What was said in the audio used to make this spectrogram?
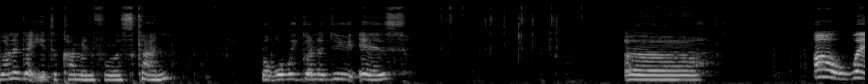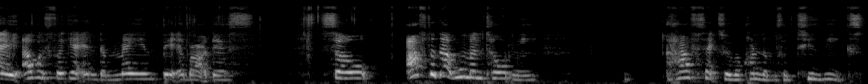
going to get you to come in for a scan. But what we're going to do is... Uh, oh, wait. I was forgetting the main bit about this. So, after that woman told me, have sex with a condom for two weeks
